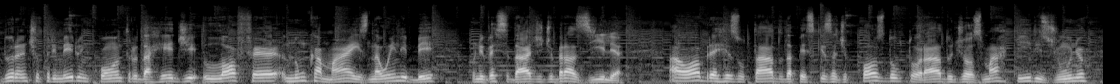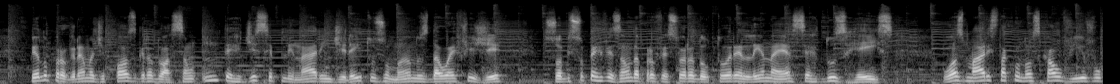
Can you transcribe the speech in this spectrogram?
durante o primeiro encontro da rede Lawfare Nunca Mais, na UNB, Universidade de Brasília. A obra é resultado da pesquisa de pós-doutorado de Osmar Pires Júnior pelo Programa de Pós-Graduação Interdisciplinar em Direitos Humanos da UFG, sob supervisão da professora doutora Helena Esser dos Reis. O Osmar está conosco ao vivo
